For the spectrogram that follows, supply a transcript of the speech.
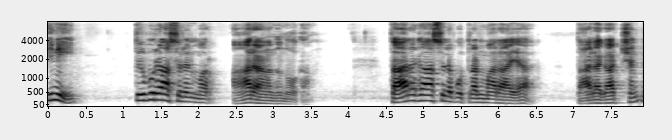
ഇനി ത്രിപുരാസുരന്മാർ ആരാണെന്ന് നോക്കാം. താരകാസുരപുത്രന്മാരായ താരകാക്ഷൻ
